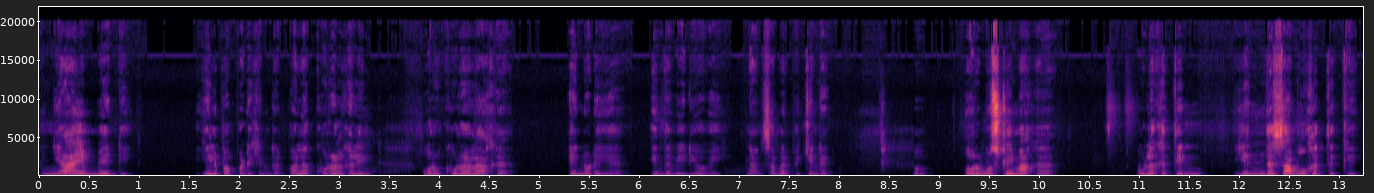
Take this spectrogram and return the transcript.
நியாயம் வேண்டி எழுப்பப்படுகின்ற பல குரல்களில் ஒரு குரலாக என்னுடைய இந்த வீடியோவை நான் சமர்ப்பிக்கின்றேன். ஒரு முஸ்லீமாக உலகத்தின் எந்த சமூகத்துக்கு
